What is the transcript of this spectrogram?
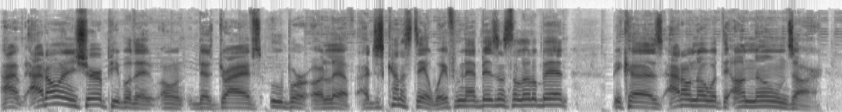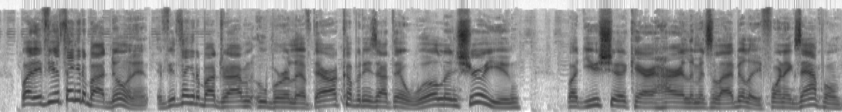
I, I don't insure people that own that drives Uber or Lyft. I just kind of stay away from that business a little bit because I don't know what the unknowns are. But if you're thinking about doing it, if you're thinking about driving Uber or Lyft, there are companies out there will insure you, but you should carry higher limits of liability. For an example,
